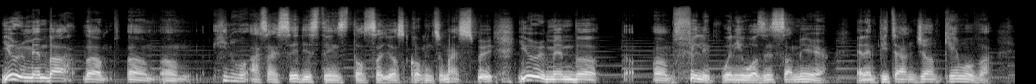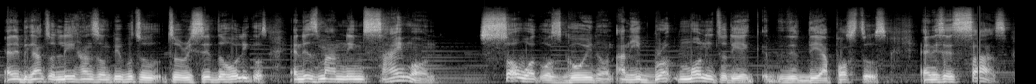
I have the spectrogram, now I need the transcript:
You remember, um, um, um, you know, as I say these things, thoughts are just coming to my spirit. You remember um, Philip when he was in Samaria, and then Peter and John came over, and they began to lay hands on people to, to receive the Holy Ghost. And this man named Simon saw what was going on, and he brought money to the, the, the apostles. And he says, Sirs,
